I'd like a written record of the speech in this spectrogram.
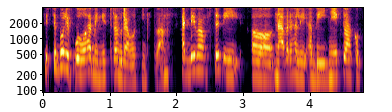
Vy ste boli v úlohe ministra zdravotníctva. Ak by vám vtedy uh, navrhli, aby niekto ako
